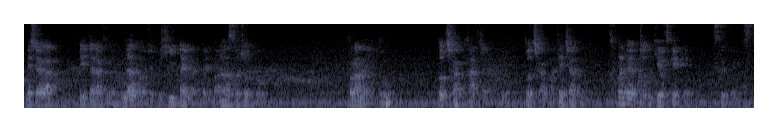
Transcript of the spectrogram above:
召し上がっていただくのに何かをちょっと引いたりだったりバランスをちょっと取らないとどっちかが勝っちゃってどっちかが負けちゃうんでそこら辺はちょっと気をつけて作ってます。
